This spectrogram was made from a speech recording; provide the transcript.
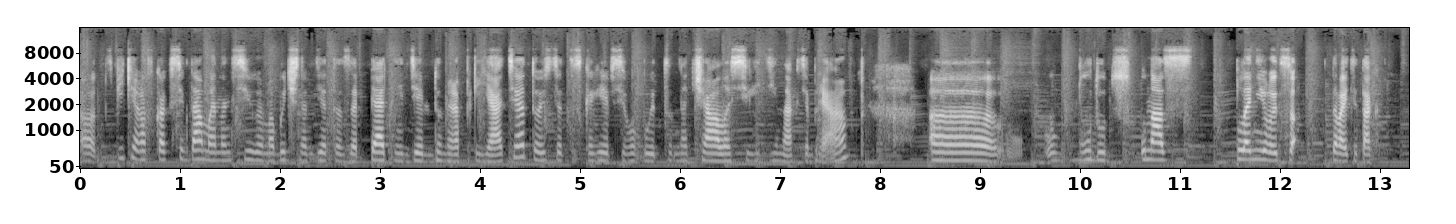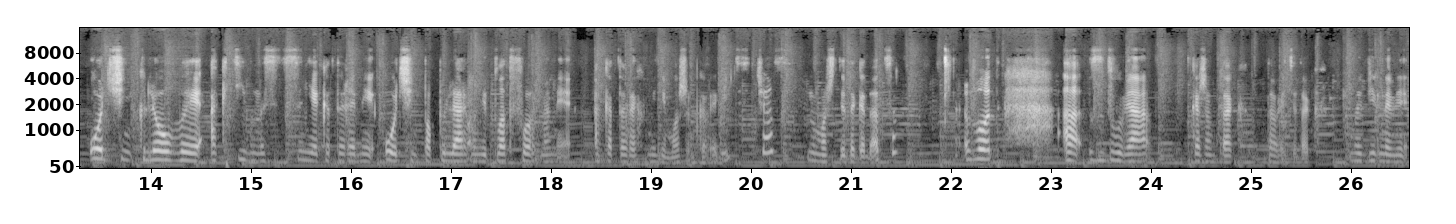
Э, спикеров, как всегда, мы анонсируем обычно где-то за 5 недель до мероприятия, то есть это, скорее всего, будет начало, середина октября. Э, будут у нас планируется, давайте так, очень клевые активности с некоторыми очень популярными платформами, о которых мы не можем говорить сейчас. Вы можете догадаться. Вот. А с двумя, скажем так, давайте так, мобильными.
